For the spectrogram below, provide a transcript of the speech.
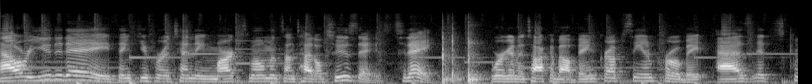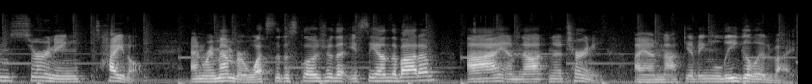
How are you today? Thank you for attending Mark's Moments on Title Tuesdays. Today, we're going to talk about bankruptcy and probate as it's concerning title. And remember, what's the disclosure that you see on the bottom? I am not an attorney. I am not giving legal advice.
